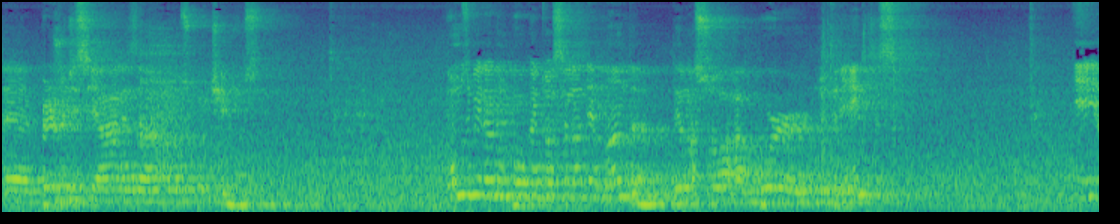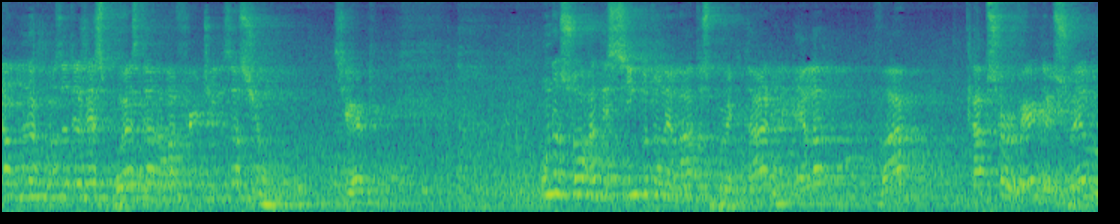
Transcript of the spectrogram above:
é, prejudiciais aos cultivos. Vamos mirar um pouco então a demanda da soja por nutrientes e alguma coisa de resposta à fertilização, certo? Uma soja de 5 toneladas por hectare, ela vai absorver do suelo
